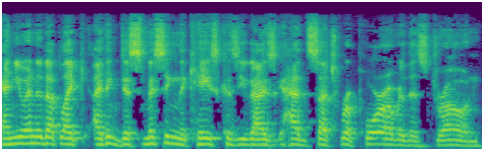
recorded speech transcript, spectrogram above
And you ended up like I think dismissing the case because you guys had such rapport over this drone.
